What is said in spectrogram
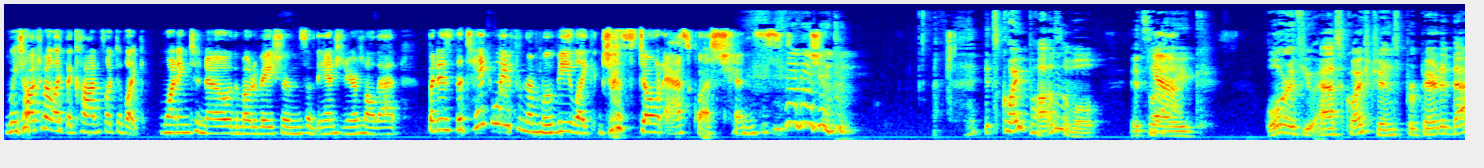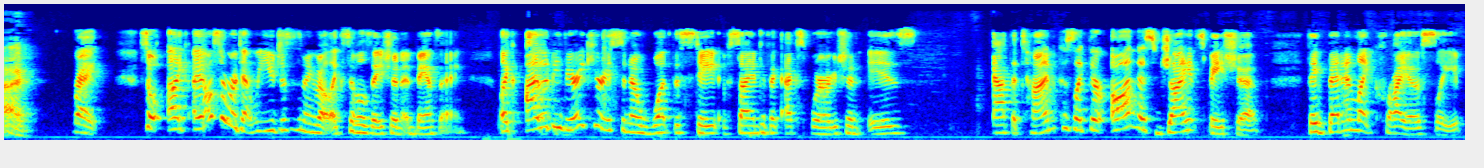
we talked about like the conflict of like wanting to know the motivations of the engineers and all that. But is the takeaway from the movie like just don't ask questions? it's quite possible. It's Yeah. like or if you ask questions, prepare to die. Right. So, like, I also wrote down, you just said something about like civilization advancing. Like, I would be very curious to know what the state of scientific exploration is at the time, because like they're on this giant spaceship, they've been in like cryo sleep,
